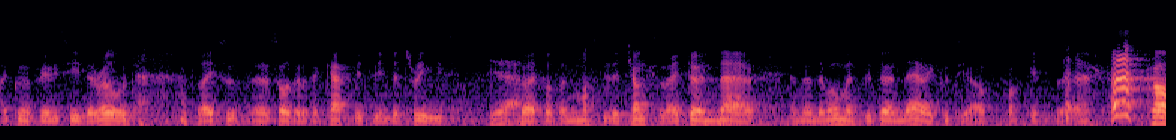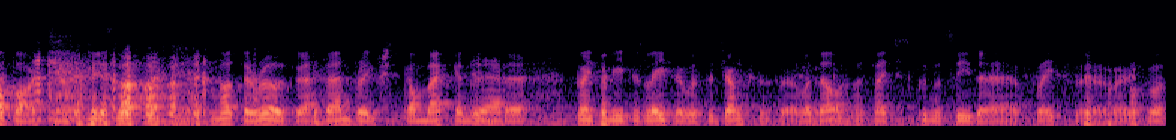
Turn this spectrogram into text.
I couldn't really see the road, but I su- uh, saw there was a gap between the trees. Yeah. So I thought it must be the junction. I turned there, and then the moment we turned there, I could see, oh fuck, it's the car park. it's not the, not the road. So I had the handbrake come back, and Yeah. then uh, 20 meters later was the junction. So, but no, I just couldn't see the place uh, where it was.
